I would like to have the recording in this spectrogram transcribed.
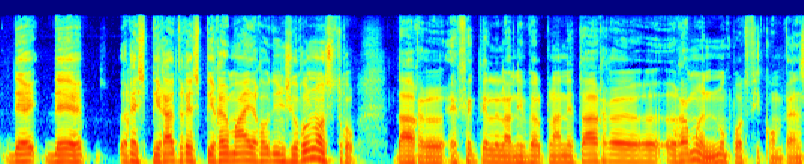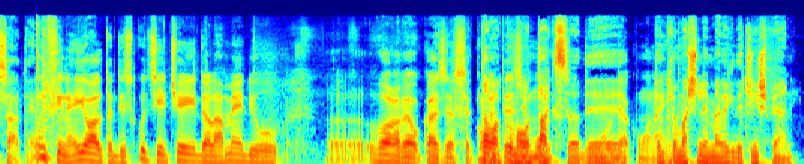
De, de respirat, respirăm aerul din jurul nostru, dar uh, efectele la nivel planetar uh, rămân, nu pot fi compensate. În fine, e o altă discuție, cei de la mediu uh, vor avea ocazia să comenteze Dau acum o taxă mult, de, mult de acum pentru mașinile mai vechi de 15 ani.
